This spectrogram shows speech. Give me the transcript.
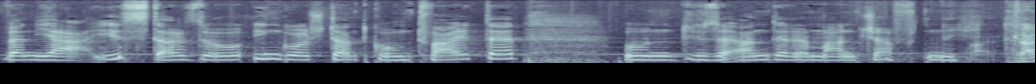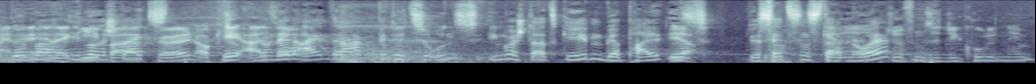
wenn ja ist. Also Ingolstadt kommt weiter und diese andere Mannschaft nicht. Keine wir mal Energie bei Köln. Okay, noch also nicht eintragen, bitte zu uns Ingolstadt geben. Wir behalten es. Wir setzen es da Gerne neu. Dürfen Sie die Kugel nehmen?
